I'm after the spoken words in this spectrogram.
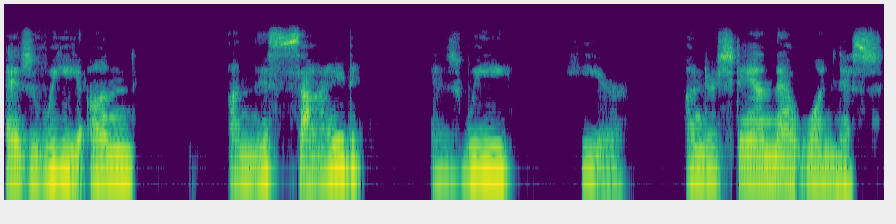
As we on, on this side, as we here understand that oneness,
